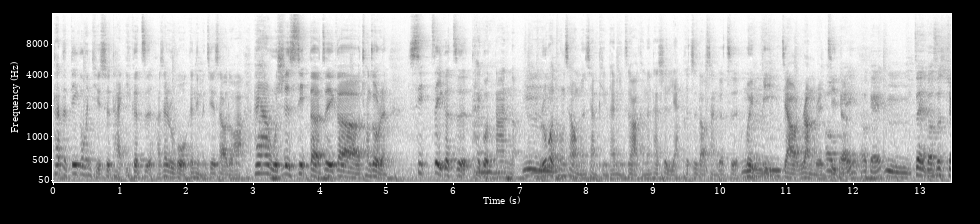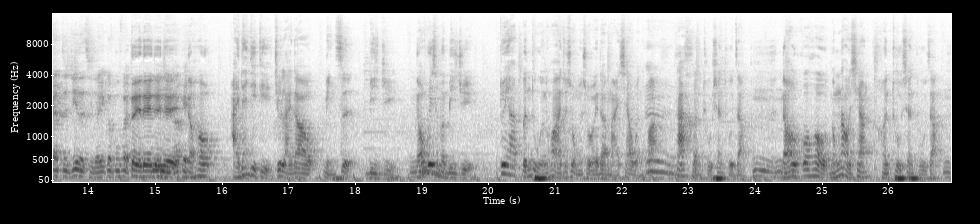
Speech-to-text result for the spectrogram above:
它的第一个问题是它一个字，好像如果我跟你们介绍的话，哎呀，我是 C 的这个创作人，C 这个字太过单了，嗯，如果通常我们想品牌名字的话，可能它是两个字到三个字，会比较让人记得。OK，嗯，这都是 strategy 的其中一个部分。对对对对，然后 identity 就来到名字 BG，然后为什么 BG？对啊，本土文化就是我们所谓的马来西亚文化，它很土生土长。嗯，然后过后龙脑香很土生土长。嗯，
